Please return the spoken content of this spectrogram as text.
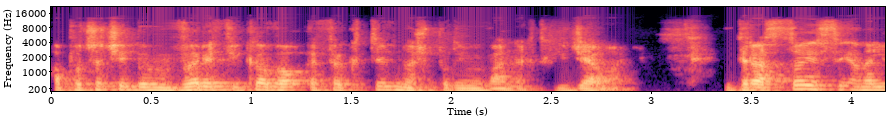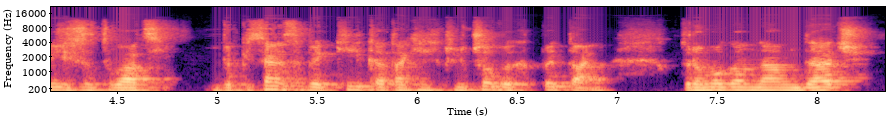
a po trzecie, bym weryfikował efektywność podejmowanych tych działań. I teraz, co jest w tej analizie sytuacji? Wypisałem sobie kilka takich kluczowych pytań, które mogą nam dać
